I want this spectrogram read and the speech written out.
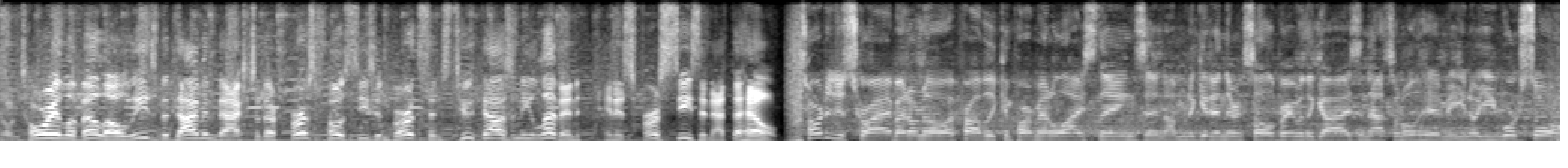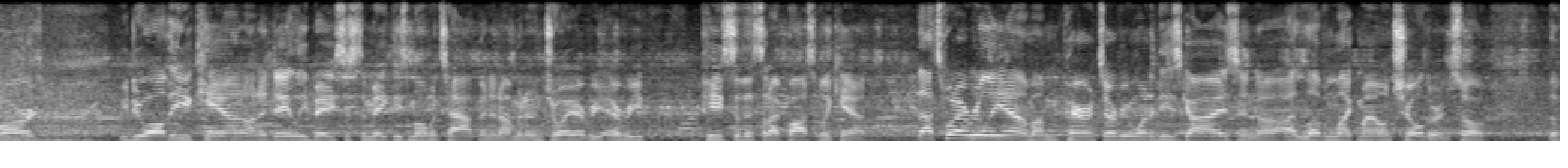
So Torey Lovullo leads the Diamondbacks to their first postseason berth since 2011 in his first season at the helm. It's hard to describe. I don't know. I probably compartmentalize things, and I'm going to get in there and celebrate with the guys, and that's when it'll hit me. You know, you work so hard. You do all that you can on a daily basis to make these moments happen, and I'm going to enjoy every every piece of this that I possibly can. That's what I really am. I'm a parent to every one of these guys, and uh, I love them like my own children. So the,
